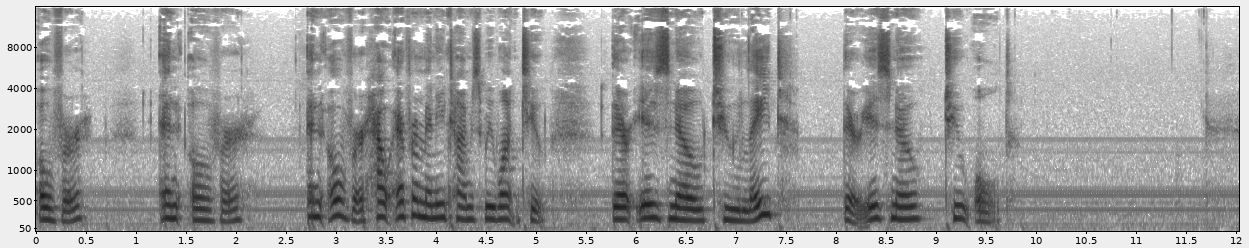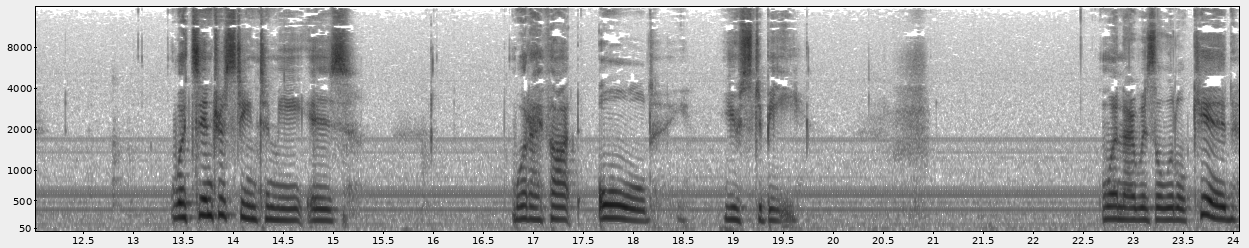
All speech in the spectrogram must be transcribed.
over and over and over, however many times we want to. There is no too late there is no too old. What's interesting to me is what I thought old used to be. When I was a little kid,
